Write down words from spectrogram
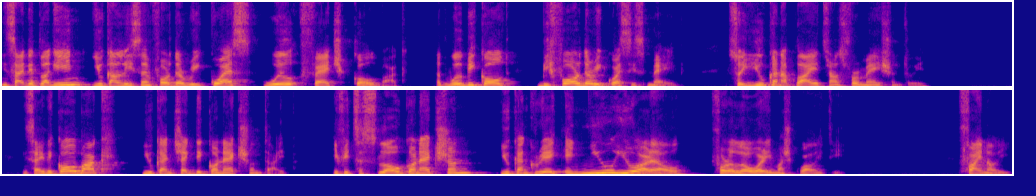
Inside the plugin, you can listen for the request will fetch callback that will be called before the request is made, so you can apply a transformation to it. Inside the callback, you can check the connection type. If it's a slow connection, you can create a new URL for a lower image quality. Finally,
